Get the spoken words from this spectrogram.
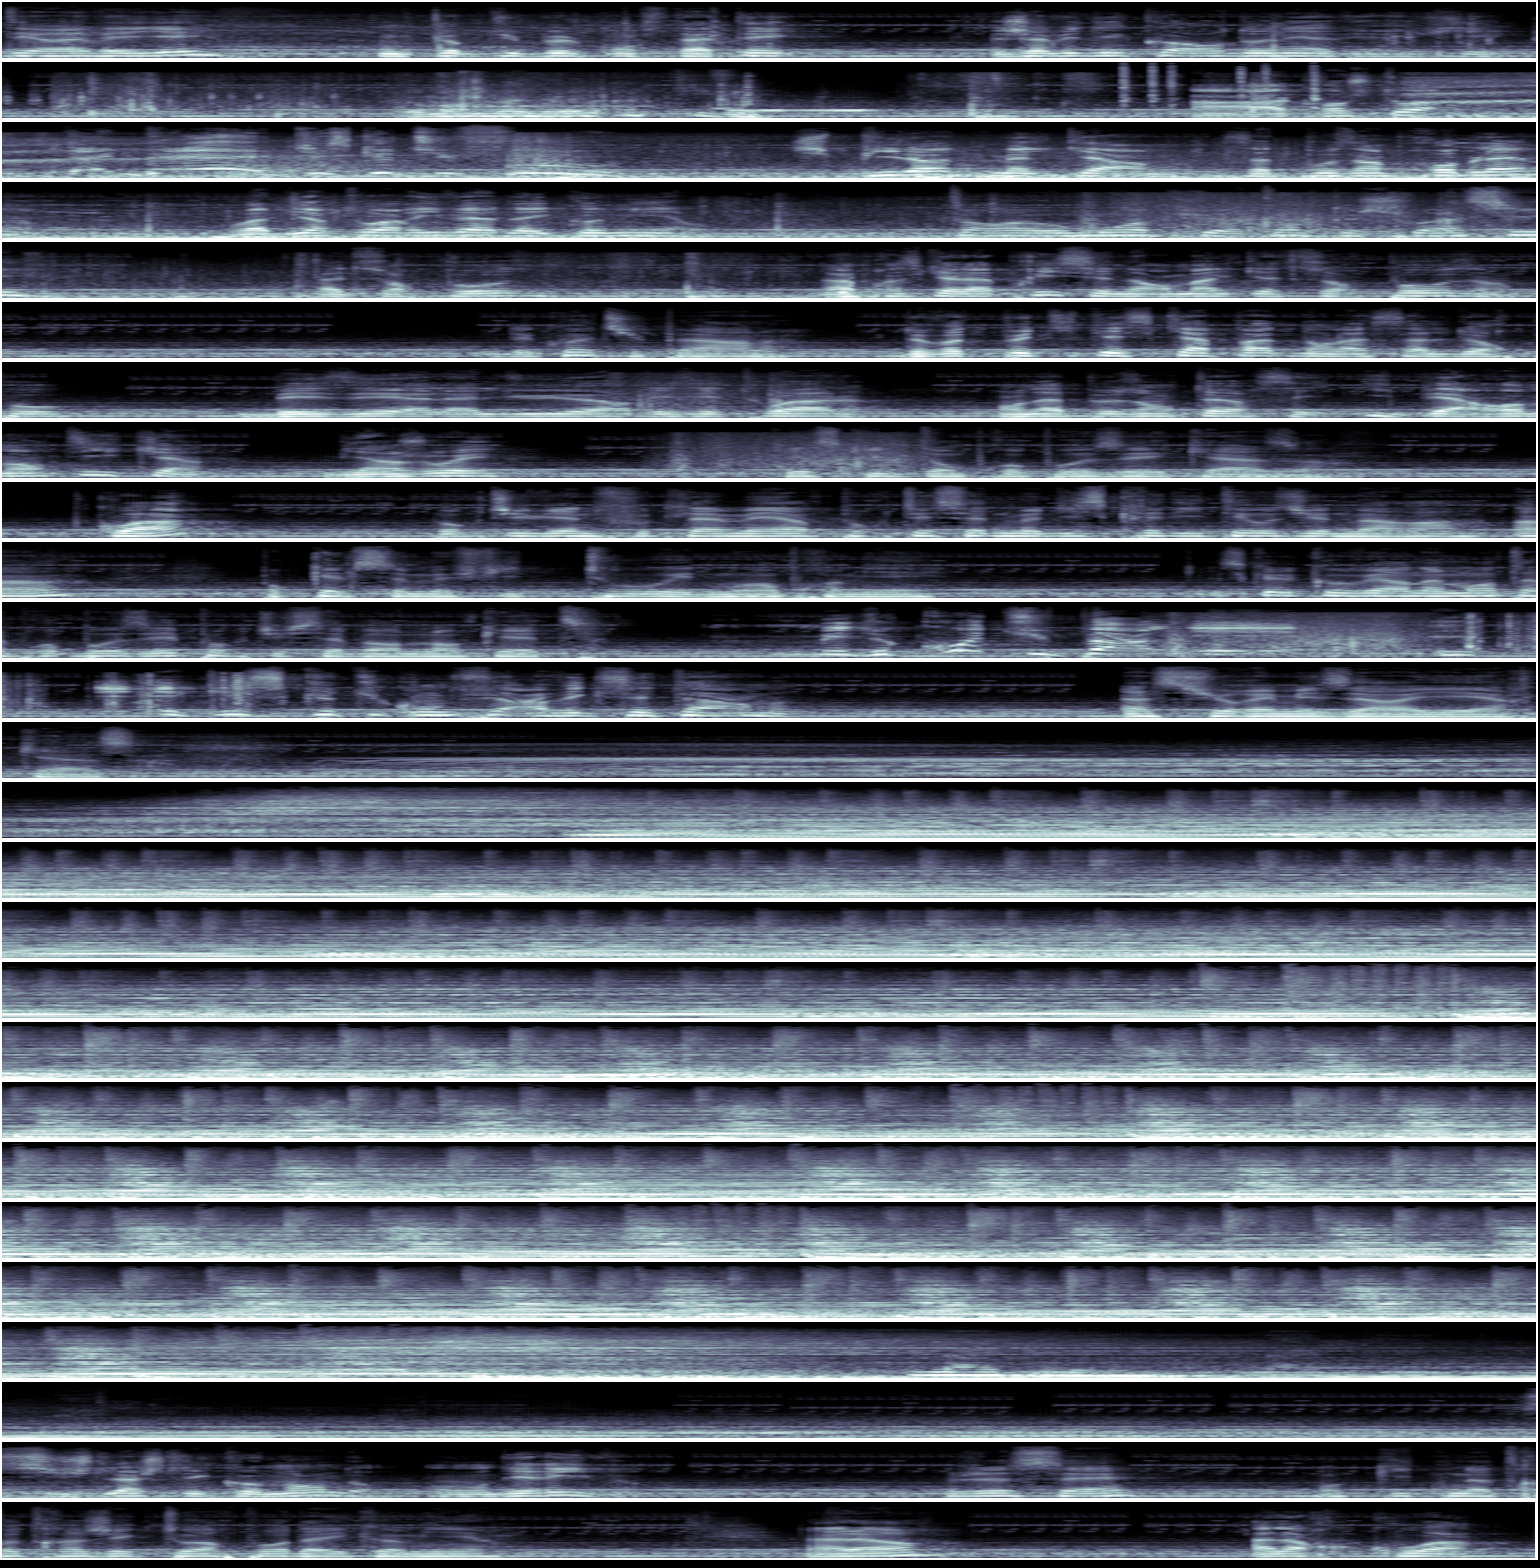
t'es réveillé Comme tu peux le constater, j'avais des coordonnées à vérifier. Commande manuelle activée. Ah, accroche-toi Hé, hey, qu'est-ce que tu fous Je pilote, Melkarm. Ça te pose un problème On va bientôt arriver à Daikomir. T'aurais au moins pu attendre que je sois assis. Elle se repose. Après ce qu'elle a pris, c'est normal qu'elle se repose. De quoi tu parles De votre petite escapade dans la salle de repos. Baiser à la lueur des étoiles. En apesanteur, c'est hyper romantique. Bien joué. Qu'est-ce qu'ils t'ont proposé, Kaz Quoi Pour que tu viennes foutre la merde, pour que t'essaies de me discréditer aux yeux de Mara, hein Pour qu'elle se me fie de tout et de moi en premier. Qu'est-ce que le gouvernement t'a proposé pour que tu sabordes l'enquête Mais de quoi tu parles Et, et- et- et qu'est-ce que tu comptes faire avec cette arme Assurer mes arrières, Kaz. La. Si je lâche les commandes, on dérive. Je sais, on quitte notre trajectoire pour Daikomir. Alors? Alors quoi?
